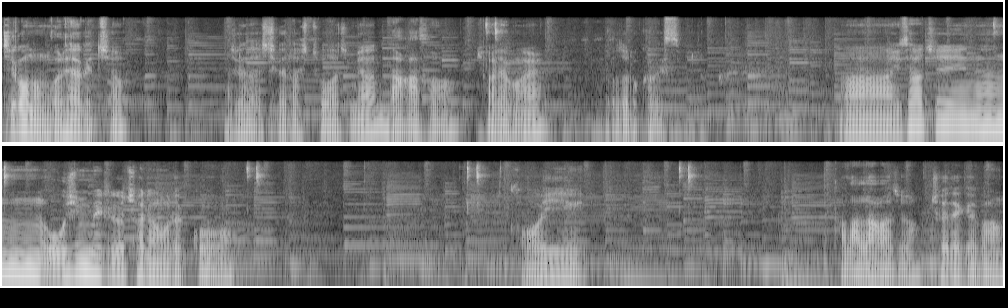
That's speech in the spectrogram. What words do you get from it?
찍어 놓은 걸 해야겠죠. 나중에 날씨가 다시 좋아지면 나가서 촬영을 해보도록 하겠습니다. 아, 이 사진은 50mm로 촬영을 했고 거의 다 날라가죠. 최대 개방.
